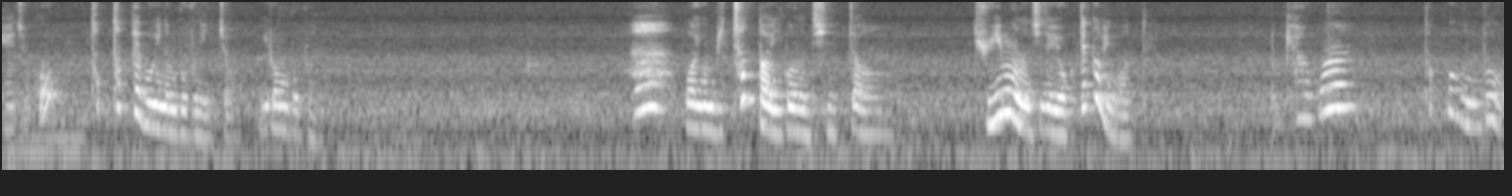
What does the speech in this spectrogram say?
이렇게 해주고 텁텁해 보이는 부분 있죠? 이런 부분. 헉, 와 이건 미쳤다 이거는 진짜. 듀이모는 진짜 역대급인 것 같아. 이렇게 하고 턱 부분도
